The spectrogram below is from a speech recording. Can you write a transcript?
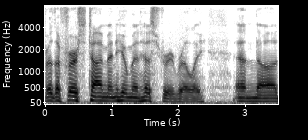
for the first time in human history, really, and uh,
